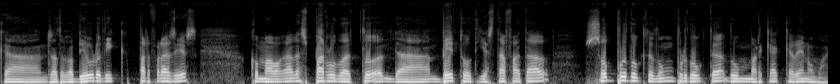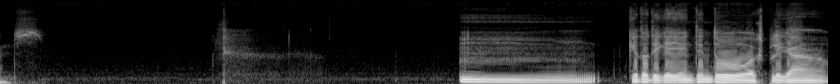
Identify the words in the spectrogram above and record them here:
que ens ha tocat viure, dic per frases, com a vegades parlo de, tot, de bé tot i està fatal, sóc producte d'un producte d'un mercat que ven humans. Mm, que tot i que jo intento explicar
